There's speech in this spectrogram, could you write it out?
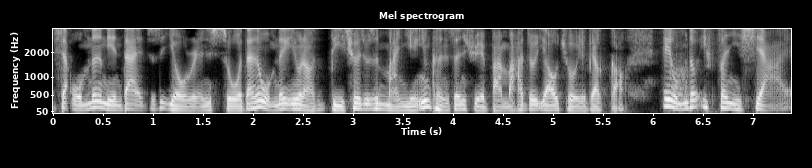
像我们那个年代，就是有人说，但是我们那个英文老师的确就是蛮严，因为可能升学班吧，他就要求也比较高。哎、嗯，我们都一分一下，哎，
